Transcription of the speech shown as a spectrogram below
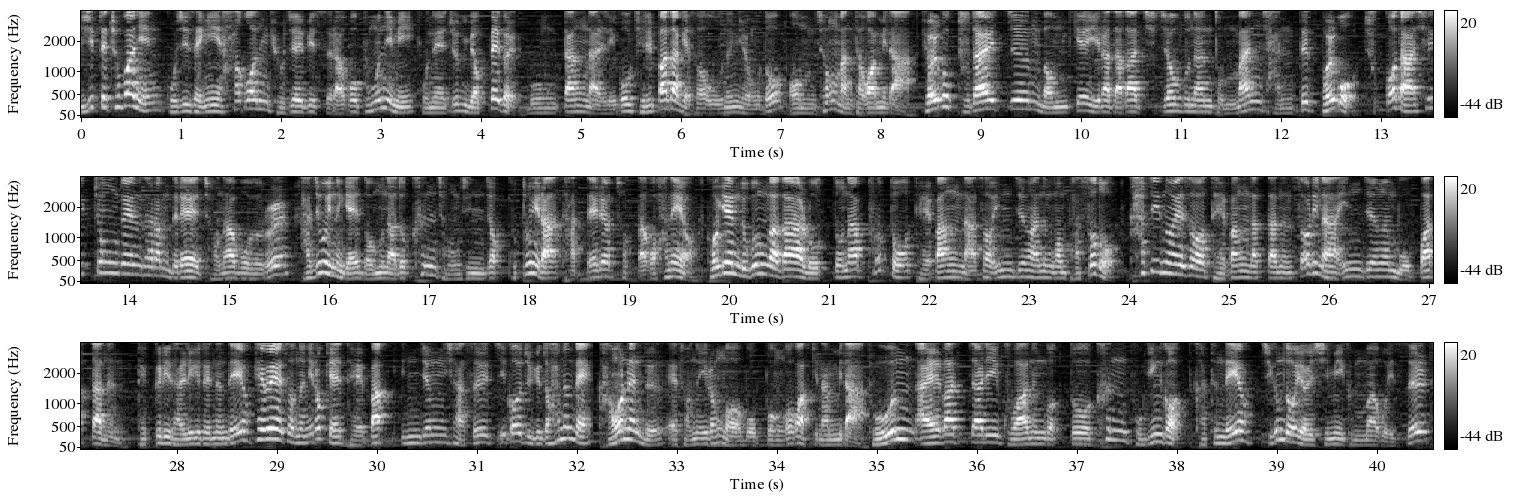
20대 초반인 고시생이 학원 교재비 쓰라고 부모님이 보내준 몇백을 몽땅 날리고 길바닥에서 우는 경우도 엄청 많다고 합니다. 결국 두 달쯤 넘게 일하다가 지저분한 돈만 잔뜩 벌고 죽거나 실종된 사람들의 전화번호를 가지고 있는 게 너무나도 큰 정신적 고통이라 다 때려쳤다고 하네요. 거기엔 누군가가 로또나 프로토 대박 나서 인증하는 건 봤어도 카지노에서 대박 났다는 썰이 썰이나 인증은 못 봤다는 댓글이 달리기도 했는데요. 해외에서는 이렇게 대박 인증샷을 찍어주기도 하는데 강원랜드에서는 이런 거 못 본 것 같긴 합니다. 좋은 알바자리 구하는 것도 큰 복인 것 같은데요. 지금도 열심히 근무하고 있을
